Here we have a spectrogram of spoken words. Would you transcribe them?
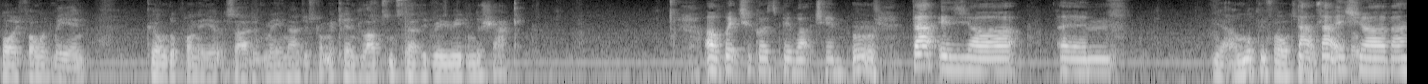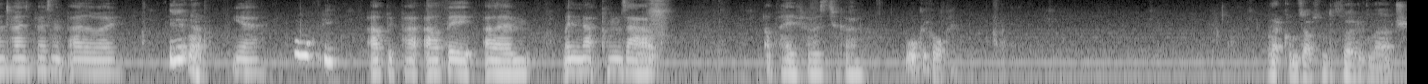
boy followed me in, curled up on the other side of me, and I just got my Kindle out and started rereading The Shack. Of which you're going to be watching. Mm. That is your um Yeah, I'm looking forward to that that is film. your Valentine's present by the way. Is it now? Yeah. Oh. I'll be I'll be um when that comes out I'll pay for us to go. Okay, okay. That comes out on the 3rd of March.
